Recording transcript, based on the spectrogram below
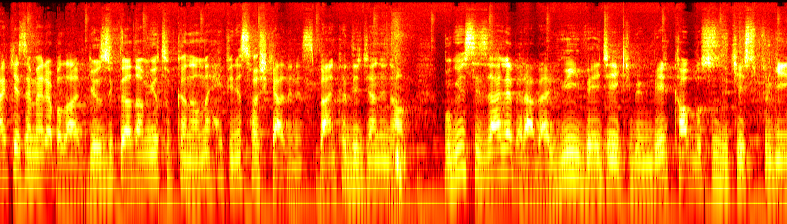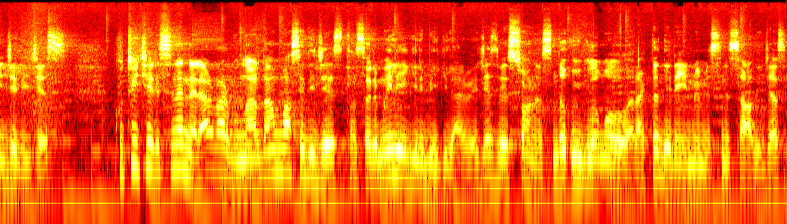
Herkese merhabalar. Gözlüklü Adam YouTube kanalına hepiniz hoş geldiniz. Ben Kadircan Ünal. Bugün sizlerle beraber Yui VC2001 kablosuz dikey süpürge inceleyeceğiz. Kutu içerisinde neler var bunlardan bahsedeceğiz, tasarımı ile ilgili bilgiler vereceğiz ve sonrasında uygulamalı olarak da deneyimlemesini sağlayacağız.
